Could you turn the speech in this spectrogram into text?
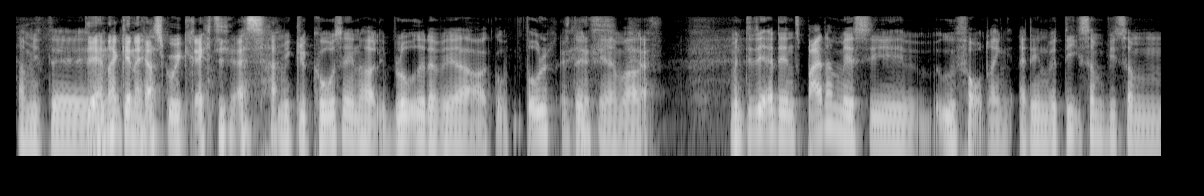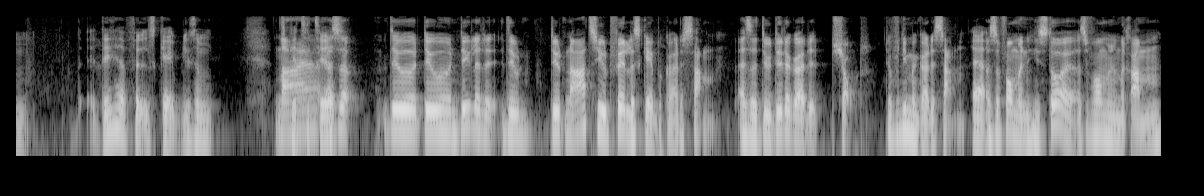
Og mit, øh, det anerkender jeg sgu ikke rigtigt, altså. mit, glukoseindhold i blodet er ved at gå fuldstændig amok. Ja. Men det der, er det en spejdermæssig udfordring? Er det en værdi, som vi som det her fællesskab ligesom... Nej, tage til altså, det er, jo, det er jo en del af det, det er jo, det er jo et narrativt fællesskab at gøre det sammen. Altså, det er jo det, der gør det sjovt. Det er fordi, man gør det sammen. Ja. Og så får man en historie, og så får man en ramme.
